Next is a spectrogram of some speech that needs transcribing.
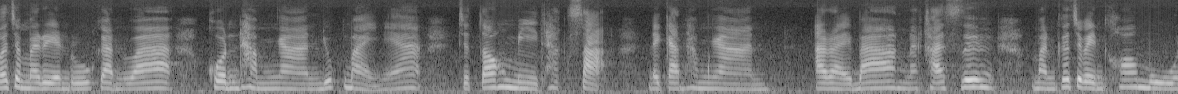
ก็จะมาเรียนรู้กันว่า คนทำงานยุคใหม่เนี่ยจะต้องมีทักษะในการทำงาน อะไรบ้างนะคะ ซึ่งมันก็จะเป็นข้อมูล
